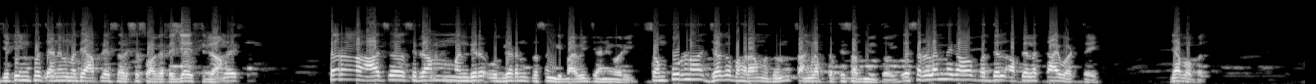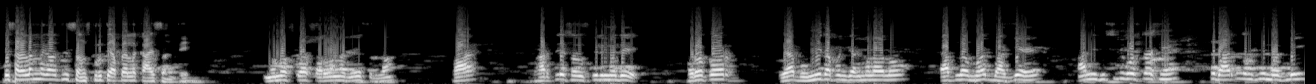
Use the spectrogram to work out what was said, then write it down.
जीटी इन्फो चॅनलमध्ये आपले सहर्ष स्वागत आहे. जय श्रीराम. तर आज श्रीराम मंदिर उद्घाटन प्रसंगी बावीस जानेवारी संपूर्ण जगभरामधून चांगला प्रतिसाद मिळतोय. या सरळंबे गावाबद्दल आपल्याला काय वाटतंय याबाबत? हे सरळंबे गावातील संस्कृती आपल्याला काय सांगते? नमस्कार सर्वांना जय श्रीराम. हा भारतीय संस्कृतीमध्ये खरोखर या भूमीत आपण जन्माला आलो. आपलं मत भाग्य आहे. आणि दुसरी गोष्ट अशी की भारतीय संस्कृती म्हटली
